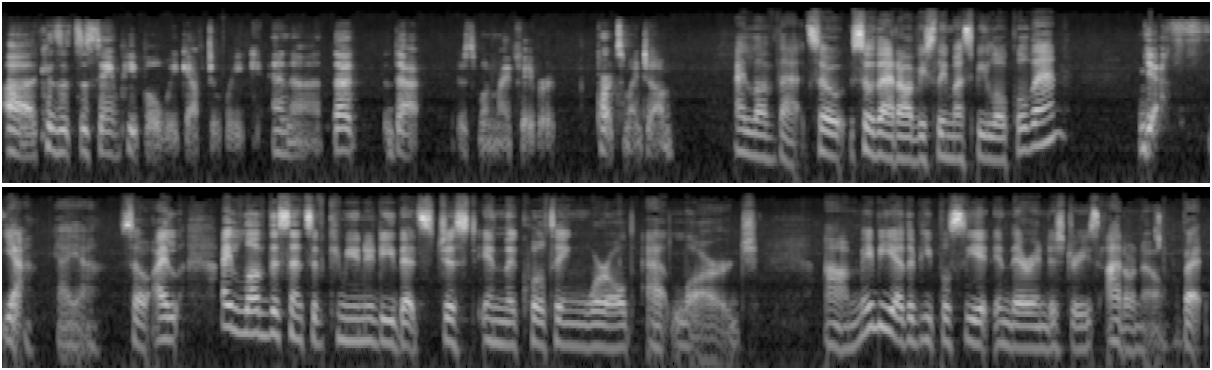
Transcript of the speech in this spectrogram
because uh, it's the same people week after week, and uh, that that is one of my favorite parts of my job. I love that. So so that obviously must be local then. Yes. Yeah, yeah, yeah. So I I love the sense of community that's just in the quilting world at large. Um, maybe other people see it in their industries. I don't know, but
